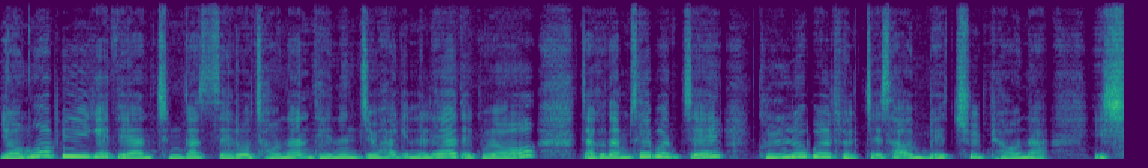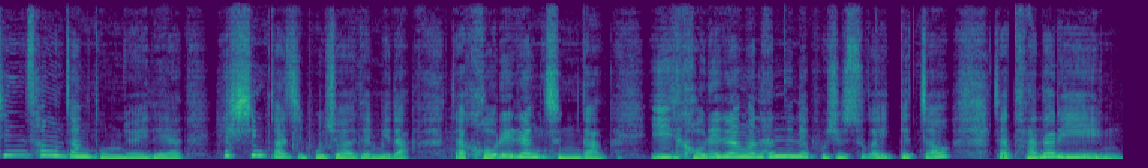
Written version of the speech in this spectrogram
영업이익에 대한 증가세로 전환되는지 확인을 해야 되고요. 자, 그 다음 세 번째 글로벌 결제 사업 매출 변화, 이 신성장 동료에 대한 핵심까지 보셔야 됩니다. 자, 거래량 증강, 이 거래량은 한눈에 보실 수가 있겠죠. 자, 다날이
